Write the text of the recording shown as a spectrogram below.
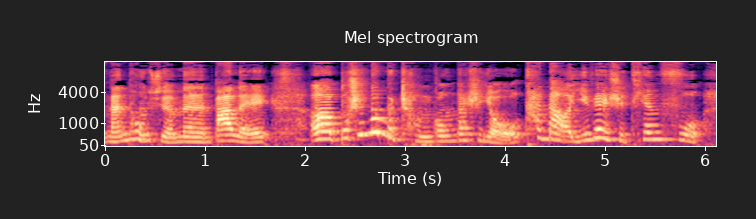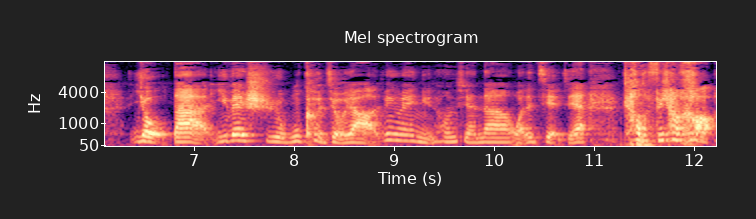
男同学们芭蕾，呃，不是那么成功，但是有看到一位是天赋有的，一位是无可救药，另一位女同学呢，我的姐姐跳得非常好，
